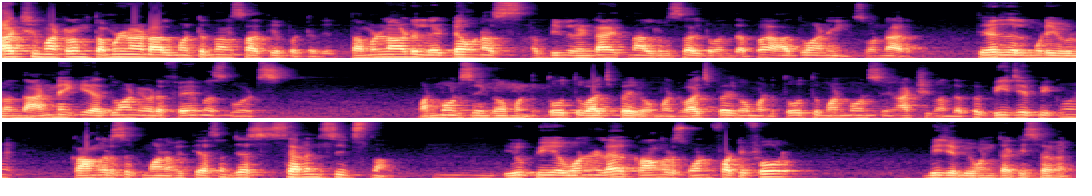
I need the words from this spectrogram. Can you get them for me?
ஆட்சி மாற்றம் தமிழ்நாடால் மட்டும்தான் சாத்தியப்பட்டது. தமிழ்நாடு லெட் டவுன் அஸ் அப்படின்னு ரெண்டாயிரத்தி நாலு ரிசல்ட் வந்தப்ப அத்வானி சொன்னார். தேர்தல் முடிவுகள் வந்த அன்னைக்கு அத்வானியோட ஃபேமஸ் வேர்ட்ஸ் மன்மோகன் சிங் கவர்மெண்ட் தோத்து வாஜ்பாய் கவர்மெண்ட் வாஜ்பாய் கவர்மெண்ட் தோத்து மன்மோகன் சிங் ஆட்சிக்கு வந்தப்போ பிஜேபிக்கும் காங்கிரஸுக்குமான வித்தியாசம் ஜஸ்ட் செவன் சீட்ஸ் தான். யூபிஏ ஒன்னில் Congress one forty four BJP one thirty seven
